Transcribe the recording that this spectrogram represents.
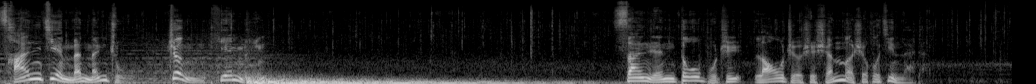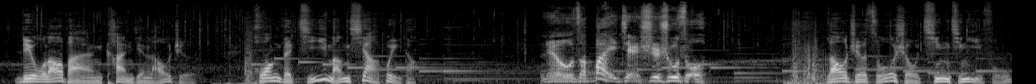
残剑门门主郑天明。三人都不知老者是什么时候进来的。柳老板看见老者，慌得急忙下跪道。柳子拜见师叔祖。老者左手轻轻一扶，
